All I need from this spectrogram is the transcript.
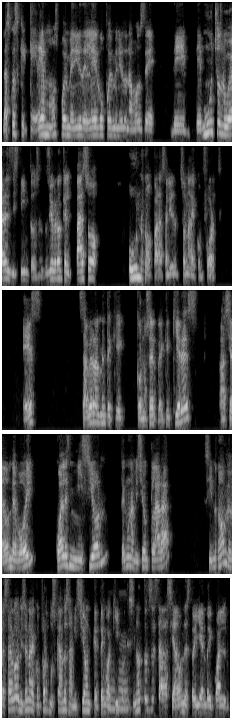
las cosas que queremos pueden venir del ego, pueden venir de una voz de, de, de muchos lugares distintos. Entonces yo creo que el paso uno para salir de zona de confort es saber realmente qué conocerte, qué quieres, hacia dónde voy, cuál es mi misión, tengo una misión clara. Si no, me salgo de mi zona de confort buscando esa misión que tengo aquí, porque si no, entonces hacia dónde estoy yendo y cuál,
